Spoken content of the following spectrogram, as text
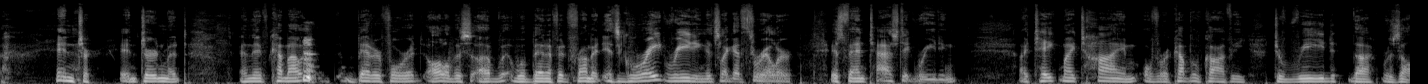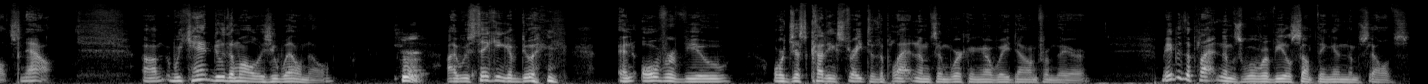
inter- internment and they've come out better for it. All of us uh, will benefit from it. It's great reading. It's like a thriller. It's fantastic reading. I take my time over a cup of coffee to read the results. Now, um, we can't do them all, as you well know. Sure. I was thinking of doing an overview or just cutting straight to the platinums and working our way down from there. Maybe the platinums will reveal something in themselves.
